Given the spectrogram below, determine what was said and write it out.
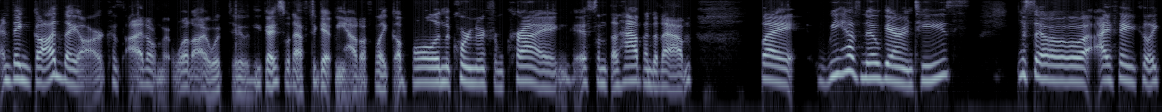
And thank God they are, because I don't know what I would do. You guys would have to get me out of like a ball in the corner from crying if something happened to them. But we have no guarantees. So I think like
